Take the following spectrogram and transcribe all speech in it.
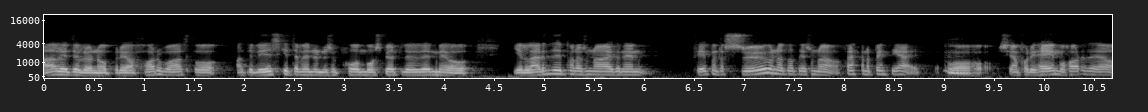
aðalegdjörðuna og byrja að horfa allt og allir viðskiptavinnunni sem kom og spjöldluði við mig og ég lærði bara svona einhvern veginn kveikmyndasögun að þetta er svona fekk hana beint í æð. Mm. og síðan fór ég heim og horfið á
